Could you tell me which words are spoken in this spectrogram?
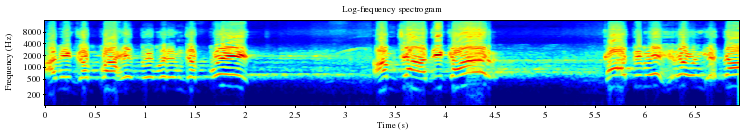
आम्ही गप्प आहे तोपर्यंत गप्प आहेत. आमचा अधिकार का तुम्ही हिरवून घेता?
